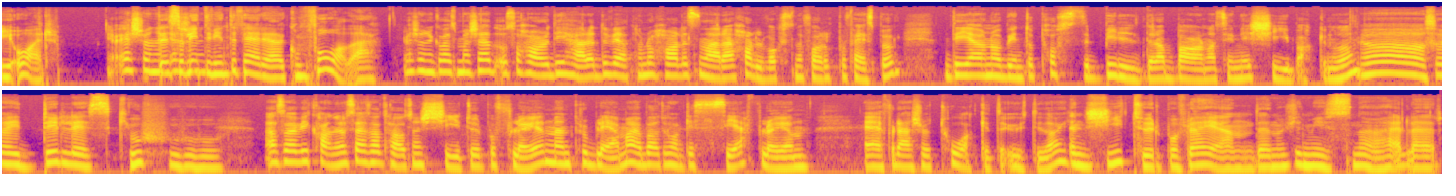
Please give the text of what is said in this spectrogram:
i år. Ja, jeg skjønner, Det er så lite vinterferie jeg kan få det. Jeg skjønner ikke hva som har skjedd. Og så har du de her, du vet når du har litt sånne halvvoksne folk på Facebook, de har nå begynt å poste bilder av barna sine i skibakken og sånn. Ja, så idyllisk. Uhuhu. Altså, vi kan jo selvsagt ta oss en skitur på Fløyen, men problemet er jo bare at du kan ikke se Fløyen, eh, for det er så tåkete ute i dag. En skitur på Fløyen, det er nå ikke mye snø heller.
